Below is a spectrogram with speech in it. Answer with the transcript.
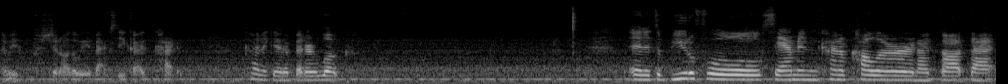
let me push it all the way back so you guys kind of, kind of get a better look. And it's a beautiful salmon kind of color and I thought that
